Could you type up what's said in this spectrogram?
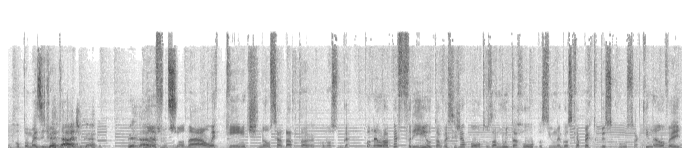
É a roupa mais idiota. Verdade, cara. Não é Verdade. funcional, é quente, não se adapta ao nosso lugar. Pô, na Europa é frio, talvez seja bom tu usar muita roupa, assim, um negócio que aperta o pescoço. Aqui não, velho.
